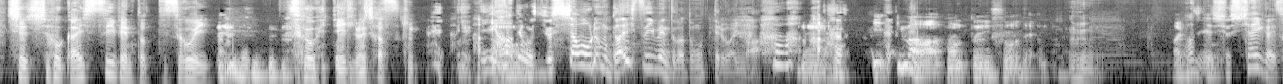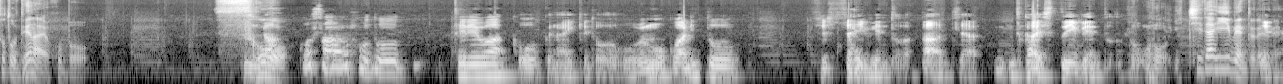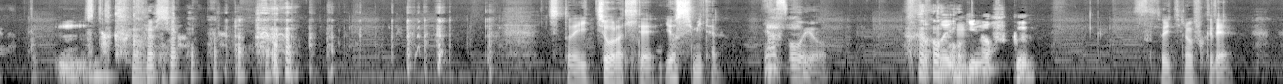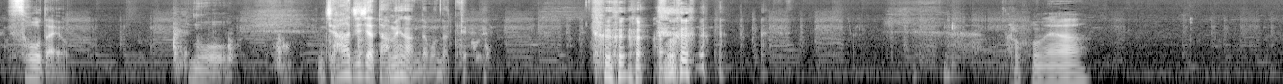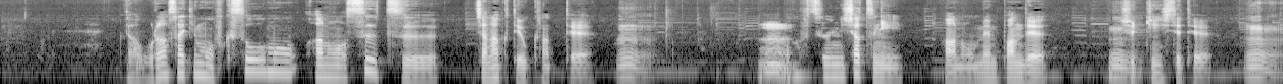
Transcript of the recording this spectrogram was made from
出社外出イベントってすごい、すごい定義の仕方する。いやでも出社は俺も外出イベントだと思ってるわ今、うん、い今は本当にそうだよね。うん、マジで出社以外外出ないほぼそう学。校さんほどテレワーク多くないけど、俺も割と出社イベントだった。あじゃあ、外出イベントだと思う。もう一大イベントだよねうん。来たかこの日ちょっとね、一丁羅来て、よしみたいな。いやそうよ外行きの服。外行きの服で。そうだよもうジャージじゃダメなんだもんだって なるほどね。いや、俺は最近もう服装も、あの、スーツじゃなくてよくなって、うん、うん。普通にシャツに、あの、綿パンでうん、出勤してて、うん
